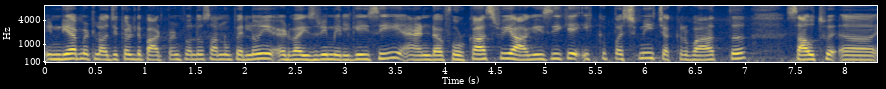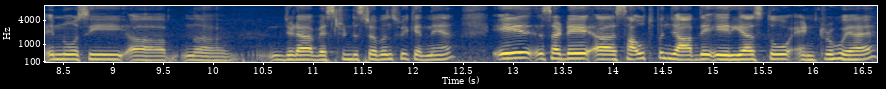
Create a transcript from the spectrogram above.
ਇੰਡੀਆ ਮੈਟਰੋਲੋਜੀਕਲ ਡਿਪਾਰਟਮੈਂਟ ਵੱਲੋਂ ਸਾਨੂੰ ਪਹਿਲਾਂ ਹੀ ਐਡਵਾਈਜ਼ਰੀ ਮਿਲ ਗਈ ਸੀ ਐਂਡ ਫੋਰਕਾਸਟ ਵੀ ਆ ਗਈ ਸੀ ਕਿ ਇੱਕ ਪੱਛਮੀ ਚੱਕਰਵਾਤ ਸਾਊਥ ਇਹਨੂੰ ਅਸੀਂ ਜਿਹੜਾ ਵੈਸਟਰਨ ਡਿਸਟਰਬੈਂਸ ਵੀ ਕਹਿੰਦੇ ਆ, ਇਹ ਸਾਡੇ ਸਾਊਥ ਪੰਜਾਬ ਦੇ ਏਰੀਆਜ਼ ਤੋਂ ਐਂਟਰ ਹੋਇਆ ਹੈ।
